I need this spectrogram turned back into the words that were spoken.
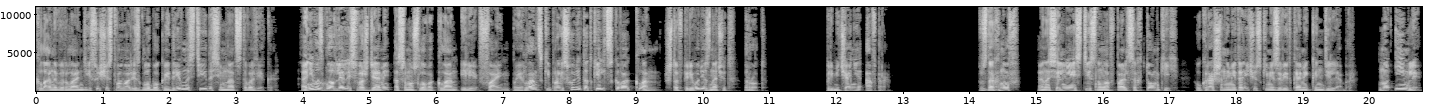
Кланы в Ирландии существовали с глубокой древности и до XVII века. Они возглавлялись вождями, а само слово «клан» или «файн» по-ирландски происходит от кельтского «клан», что в переводе значит «род». Примечание автора. Вздохнув, она сильнее стиснула в пальцах тонкий, украшенный металлическими завитками канделябр. Но им ли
